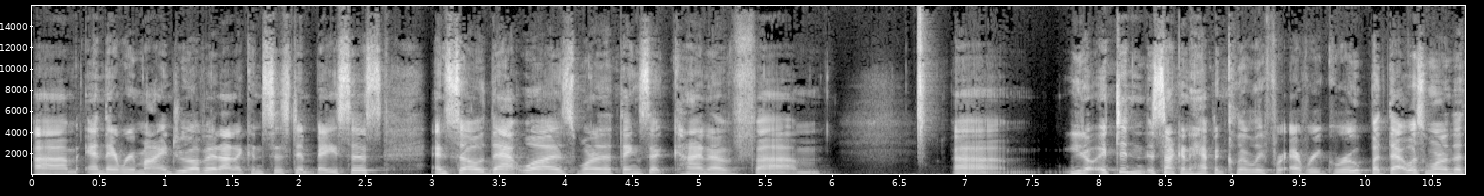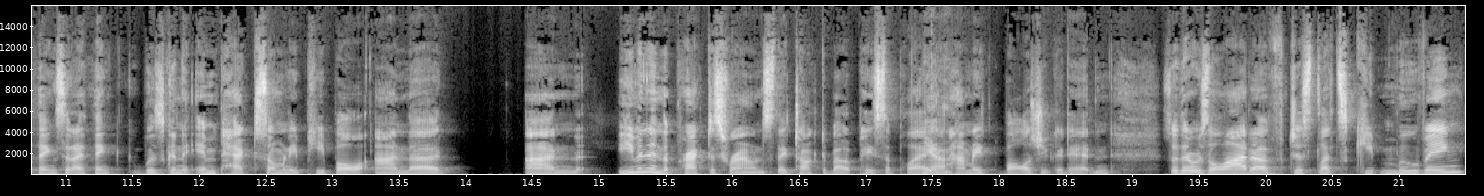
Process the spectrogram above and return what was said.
Um, and they remind you of it on a consistent basis. And so that was one of the things that kind of, um, um, you know, it didn't, it's not going to happen clearly for every group, but that was one of the things that I think was going to impact so many people on the, on even in the practice rounds, they talked about pace of play Yeah. and how many balls you could hit. And so there was a lot of just let's keep moving.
